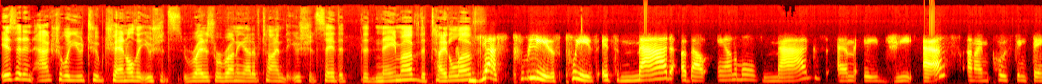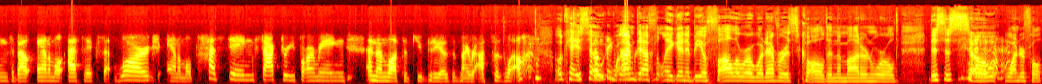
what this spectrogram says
Is it an actual YouTube channel that you should, right as we're running out of time, that you should say the, the name of, the title of? Yes, please, please. It's Mad About Animals Mags, M A G S and I'm posting things about animal ethics at large, animal testing, factory farming, and then lots of cute videos of my rats as well. Okay, so I'm definitely going to be a follower, whatever it's called in the modern world. This is so wonderful.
